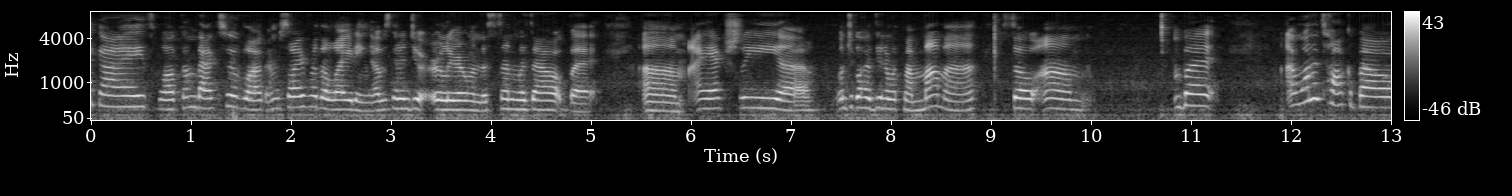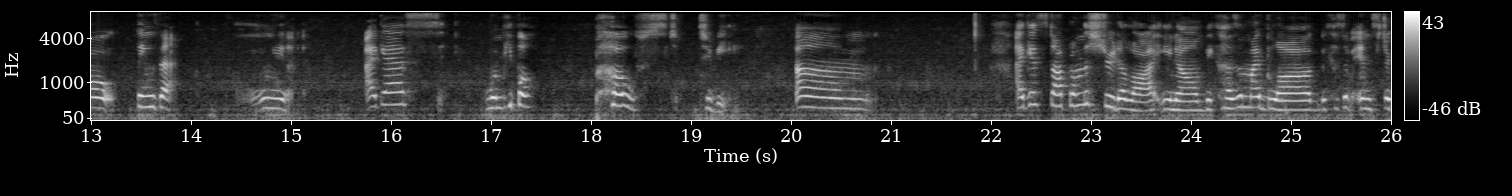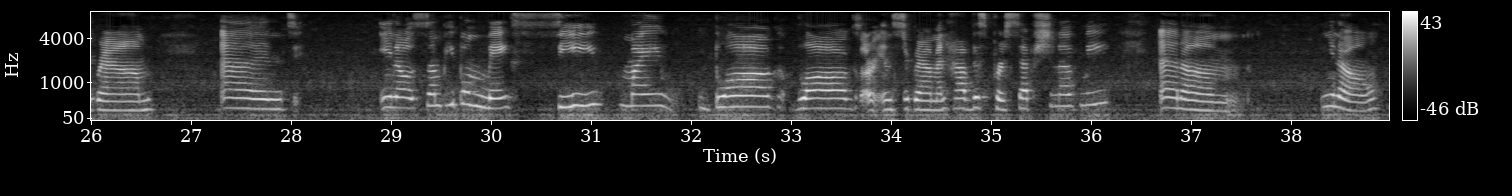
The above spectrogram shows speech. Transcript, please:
Hi guys, welcome back to a vlog. I'm sorry for the lighting. I was going to do it earlier when the sun was out, but um, I actually uh, went to go have dinner with my mama. So, um, but I want to talk about things that I guess when people post to be. Um, I get stopped on the street a lot, you know, because of my blog, because of Instagram, and you know, some people may see my blog, vlogs, or Instagram and have this perception of me. And, um, you know,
